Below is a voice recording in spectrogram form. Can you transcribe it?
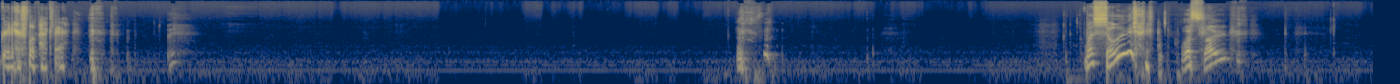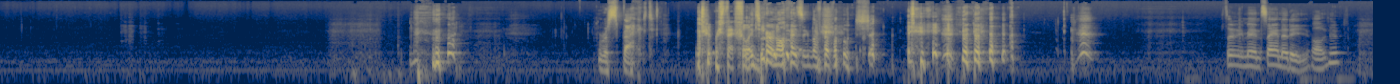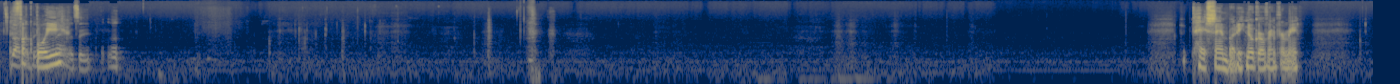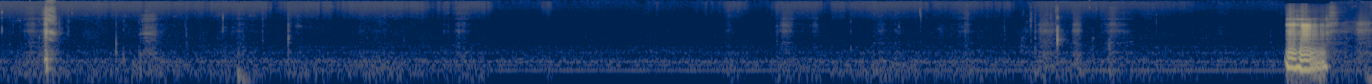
Great airflow back there. What's so? What's up? Respect. Respectfully. Internalizing the revolution. Same insanity. Oh, yeah. Fuck boy. fantasy. Hey, Sam, buddy, no girlfriend for me. Mm-hmm.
